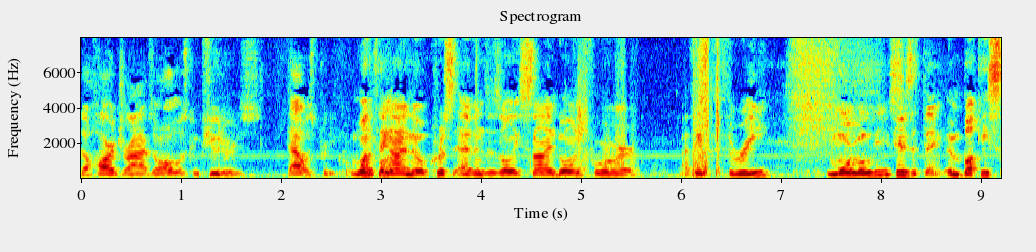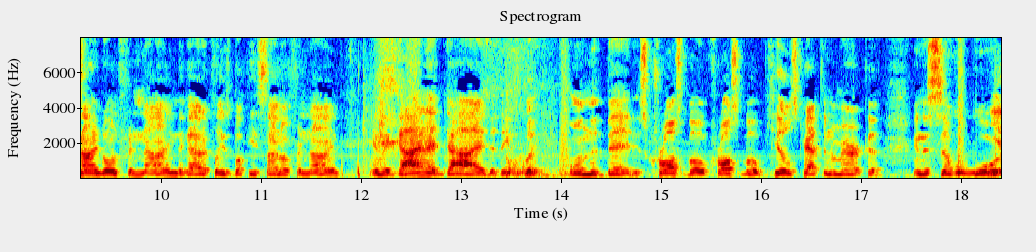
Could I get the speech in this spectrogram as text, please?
the hard drives or all those computers. That was pretty cool. One thing I know, Chris Evans is only signed on for, I think, three more movies. Here's the thing. and Bucky signed on for nine. The guy that plays Bucky signed on for nine. And the guy that died that they put on the bed is Crossbow. Crossbow kills Captain America in the Civil Wars,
